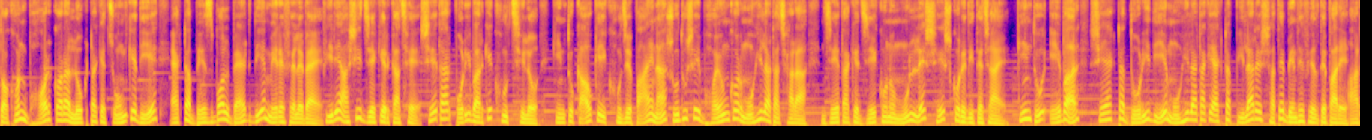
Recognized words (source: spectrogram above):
তখন ভর করা লোকটাকে চমকে দিয়ে একটা বেসবল ব্যাট দিয়ে মেরে ফেলে দেয়। ফিরে আসি জেকের কাছে। সে তার পরিবারকে খুঁজছিল, কিন্তু কাউকেই খুঁজে পায় না শুধু সেই ভয়ঙ্কর মহিলাটা ছাড়া, যে তাকে যে কোনো মূল্যে শেষ করে দিতে চায়। কিন্তু এবার সে একটা দড়ি দিয়ে মহিলাটাকে একটা পিলারের সাথে বেঁধে ফেলতে পারে আর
